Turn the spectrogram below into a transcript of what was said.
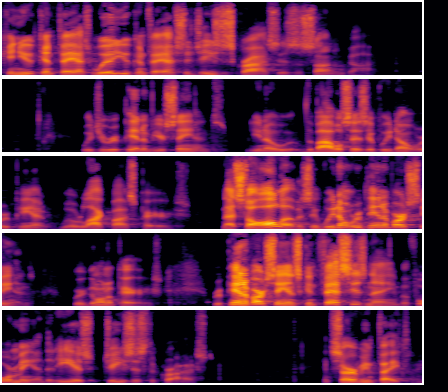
Can you confess, will you confess that Jesus Christ is the Son of God? Would you repent of your sins? You know, the Bible says if we don't repent, we'll likewise perish. That's to all of us. If we don't repent of our sins, we're going to perish. Repent of our sins, confess His name before men that He is Jesus the Christ, and serve Him faithfully.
